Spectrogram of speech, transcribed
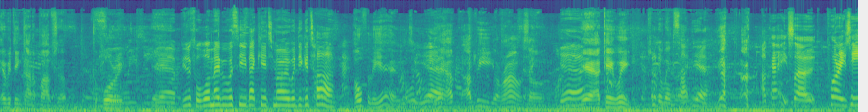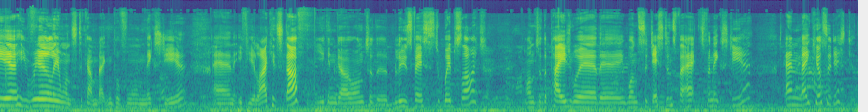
everything kind of pops up. Kipori. Yeah. Yeah, beautiful. Well, maybe we'll see you back here tomorrow with your guitar. Hopefully, yeah. Oh, yeah. Yeah, I'll, I'll be around, so. Yeah. Yeah, I can't wait. To the website, yeah. okay, so Corey's here. He really wants to come back and perform next year. And if you like his stuff, you can go onto the Bluesfest website, onto the page where they want suggestions for acts for next year, and make your suggestion.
